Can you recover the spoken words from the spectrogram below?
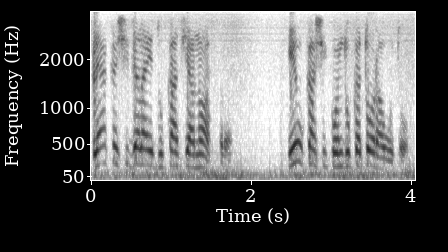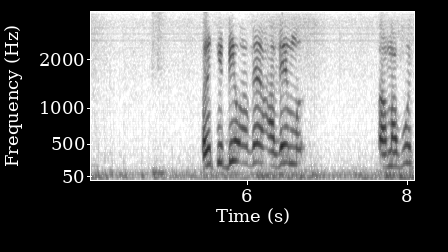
pleacă și de la educația noastră. Eu, ca și conducător auto, în Sibiu avem, avem, am avut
